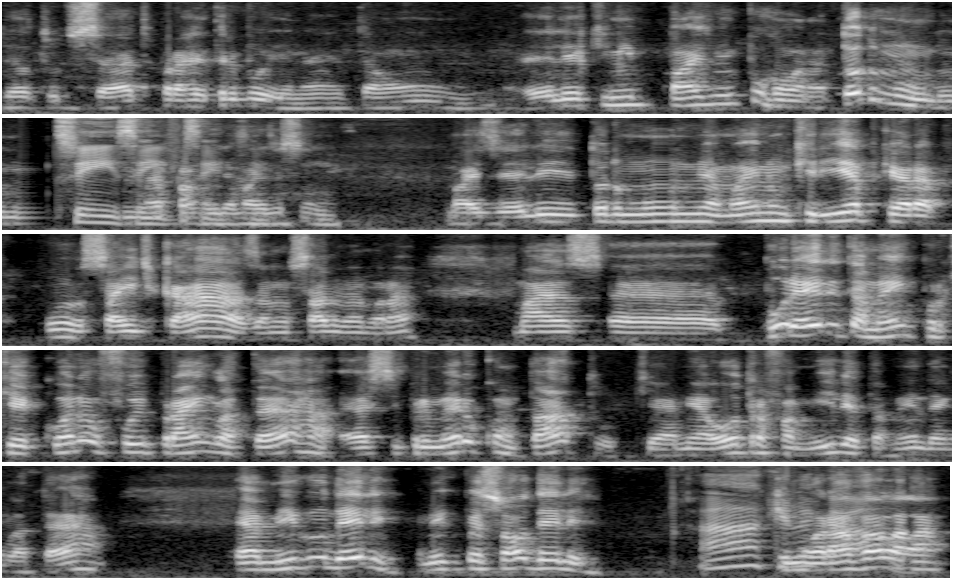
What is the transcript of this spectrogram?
deu tudo certo para retribuir, né? Então ele é que me, mais me empurrou, né? Todo mundo, sim, sim, minha família, sim, mas assim, mas ele, todo mundo, minha mãe não queria porque era pô, sair de casa, não sabe namorar, mas é, por ele também, porque quando eu fui para a Inglaterra, esse primeiro contato, que é a minha outra família também da Inglaterra, é amigo dele, amigo pessoal dele, ah, que, que legal. morava lá.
